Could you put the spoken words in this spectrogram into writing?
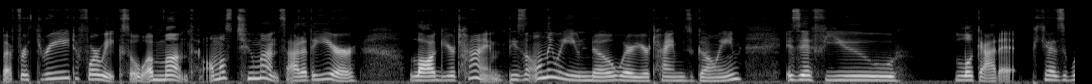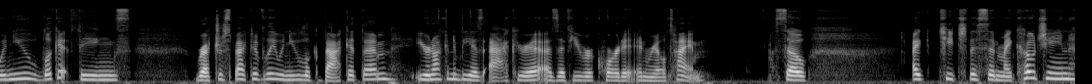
But for three to four weeks, so a month, almost two months out of the year, log your time. Because the only way you know where your time's going is if you look at it. Because when you look at things, retrospectively, when you look back at them, you're not going to be as accurate as if you record it in real time. So, I teach this in my coaching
